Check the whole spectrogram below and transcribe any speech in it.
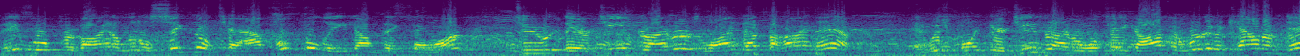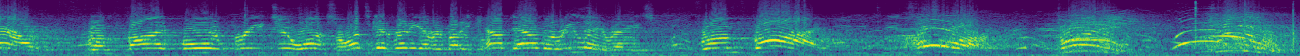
they will provide a little signal tap, hopefully nothing more, to their team drivers lined up behind them. At which point their team driver will take off, and we're going to count them down from 5, 4, 3, 2, 1. So let's get ready, everybody. Count down the relay race from 5, 4, 3, 2,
